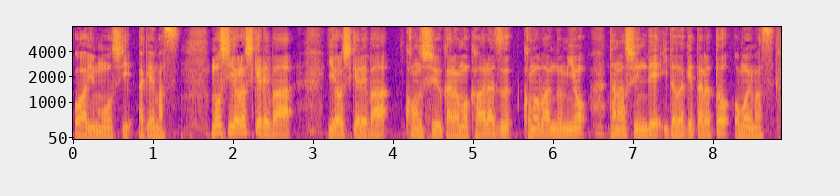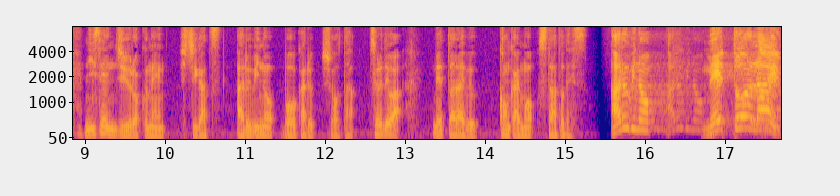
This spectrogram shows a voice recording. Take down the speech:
お詫び申し上げます。もしよろしければよろしければ今週からも変わらずこの番組を楽しんでいただけたらと思います。2016年7月 ALvino ボーカル翔太。それでは Net ALive 今回もスタートです。アルビのネットアライブ。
